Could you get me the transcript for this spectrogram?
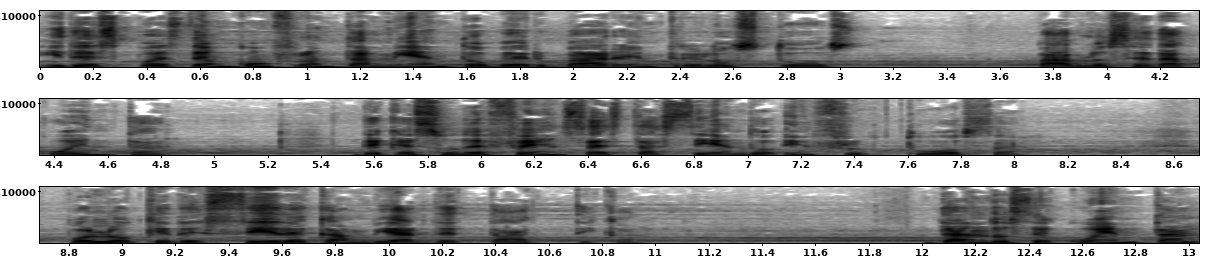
y después de un confrontamiento verbal entre los dos, Pablo se da cuenta de que su defensa está siendo infructuosa, por lo que decide cambiar de táctica, dándose cuenta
